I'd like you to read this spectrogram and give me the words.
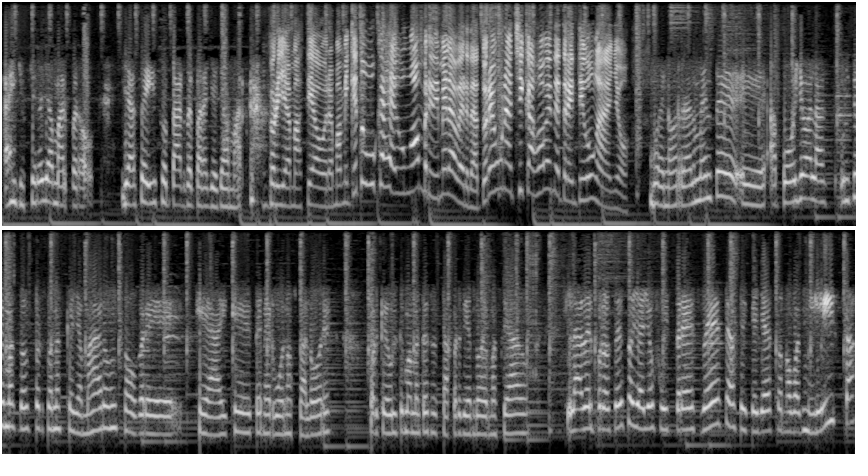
ay, yo quiero llamar, pero ya se hizo tarde para yo llamar. Pero llamaste ahora. Mami, ¿qué tú buscas en un hombre? Dime la verdad. Tú eres una chica joven de 31 años. Bueno, realmente eh, apoyo a las últimas dos personas que llamaron sobre que hay que tener buenos valores, porque últimamente se está perdiendo demasiado. La del proceso ya yo fui tres veces, así que ya eso no va en mi lista.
